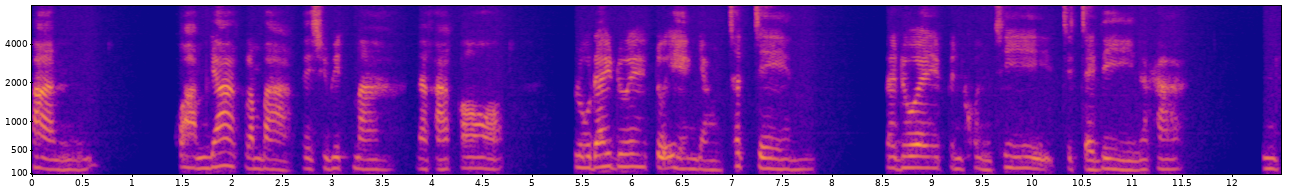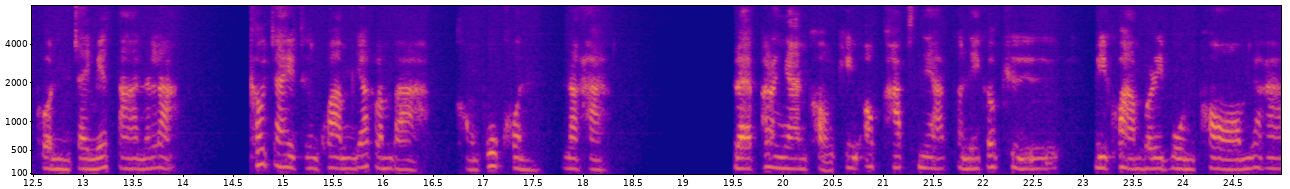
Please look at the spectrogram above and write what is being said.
ผ่านความยากลำบากในชีวิตมานะคะ ก็รู้ได้ด้วยตัวเองอย่างชัดเจน และด้วยเป็นคนที่จิตใจดีนะคะเป็นคนใจเมตตานั่นแหละเข้าใจถึงความยากลำบากของผู้คนนะคะ และพลังงานของ King of Cups เนี่ยตอนนี้ก็คือมีความบริบูรณ์พร้อมนะคะ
